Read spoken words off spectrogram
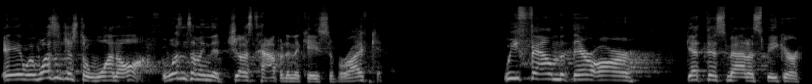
it, it wasn't just a one off. It wasn't something that just happened in the case of ArriveScam. We found that there are, get this, Madam Speaker,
